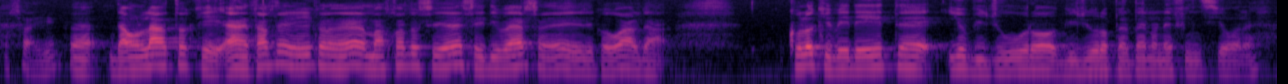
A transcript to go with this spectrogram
Lo sai? eh, da un lato che, eh, tanto mi dicono, eh, ma quando si è, sei diverso, eh, io dico, guarda, quello che vedete, io vi giuro, vi giuro, per me non è finzione.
